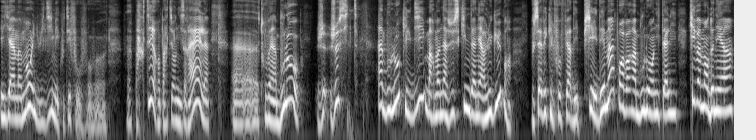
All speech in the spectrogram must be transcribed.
Et il y a un moment, il lui dit, mais écoutez, il faut, faut, partir, repartir en Israël, trouver un boulot. Je, je cite, un boulot qu'il dit, Marmana Zuskin d'un air lugubre, vous savez qu'il faut faire des pieds et des mains pour avoir un boulot en Italie. Qui va m'en donner un?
